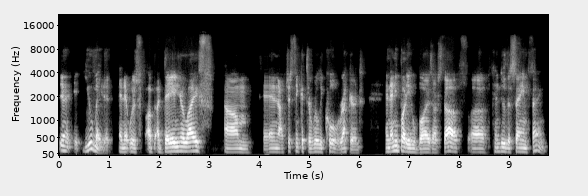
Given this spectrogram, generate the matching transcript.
you, know, it, you made it and it was a, a day in your life. Um, and I just think it's a really cool record and anybody who buys our stuff uh, can do the same thing.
